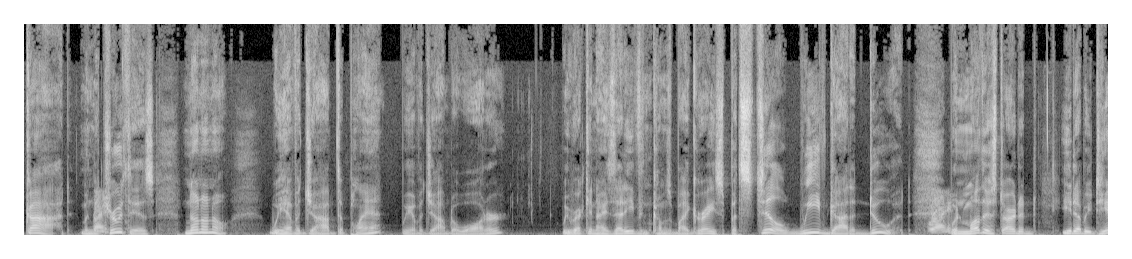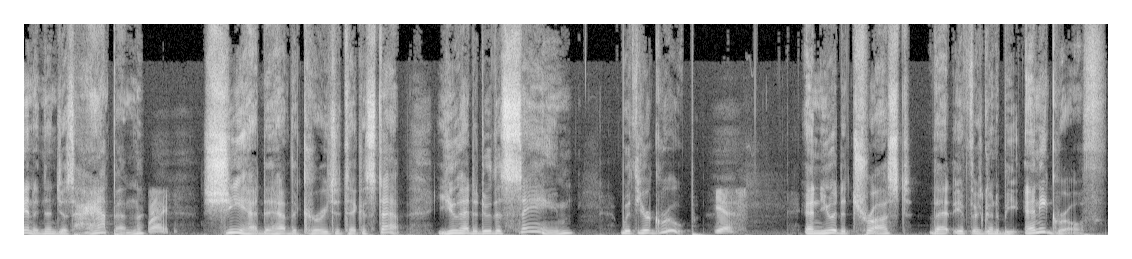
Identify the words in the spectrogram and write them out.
God. When the truth is, no, no, no. We have a job to plant, we have a job to water. We recognize that even comes by grace, but still, we've got to do it. Right. When Mother started EWTN, it didn't just happen. Right. She had to have the courage to take a step. You had to do the same with your group. Yes. And you had to trust that if there's going to be any growth,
